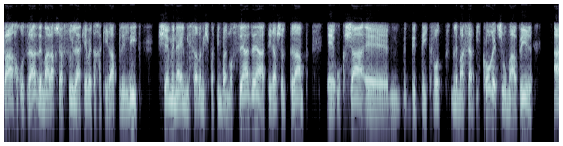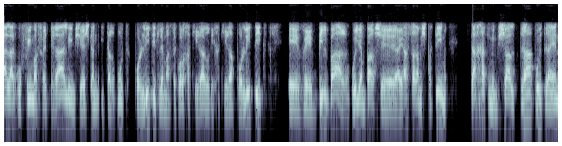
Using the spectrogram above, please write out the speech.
באחוזה. זה מהלך שעשוי לעכב את החקירה הפלילית שמנהל משרד המשפטים בנושא הזה. העתירה של טראמפ אה, הוגשה אה, בעקבות למעשה הביקורת שהוא מעביר על הגופים הפדרליים, שיש כאן התערבות פוליטית למעשה, כל החקירה הזאת היא חקירה פוליטית, אה, וביל בר, וויליאם בר, שהיה שר המשפטים, תחת ממשל טראמפ, הוא התראיין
